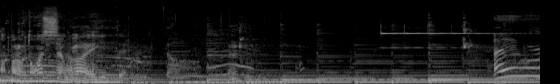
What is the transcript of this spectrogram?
아빠랑 똑같이 자고 있네. 아기 때. 아이고.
